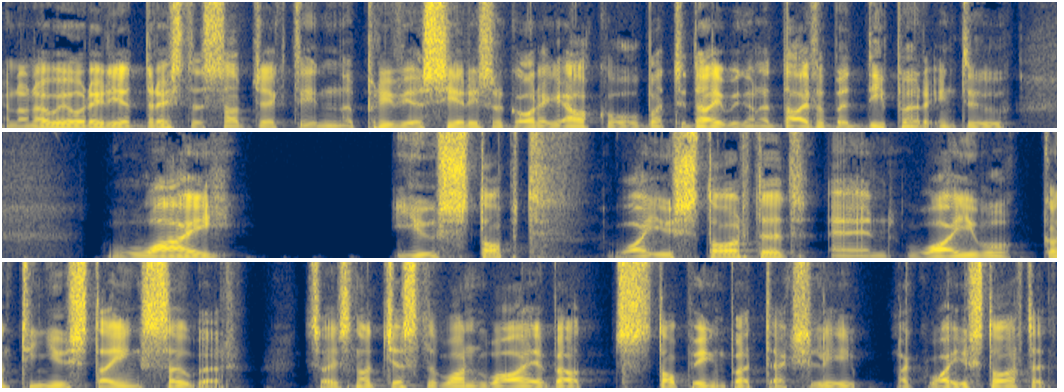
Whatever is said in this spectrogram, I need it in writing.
And I know we already addressed the subject in the previous series regarding alcohol, but today we're going to dive a bit deeper into why you stopped, why you started, and why you will continue staying sober. So it's not just the one why about stopping, but actually like why you started.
